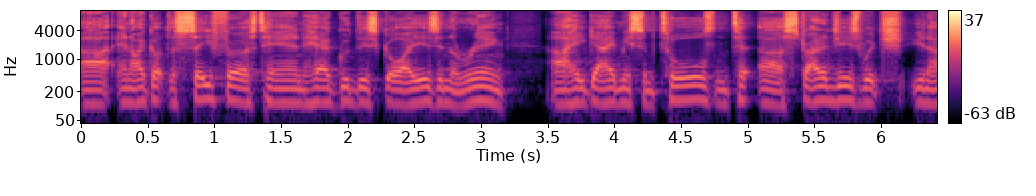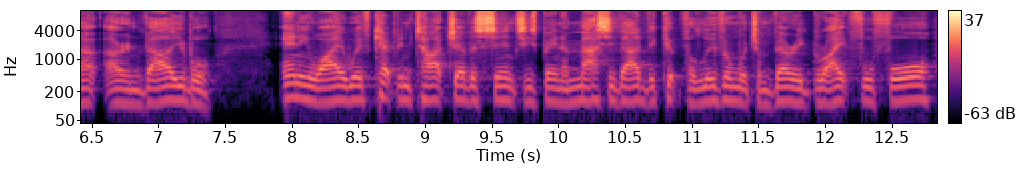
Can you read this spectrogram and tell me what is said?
uh, and I got to see firsthand how good this guy is in the ring. Uh, he gave me some tools and t- uh, strategies which you know are invaluable. Anyway, we've kept in touch ever since. He's been a massive advocate for Livin, which I'm very grateful for,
